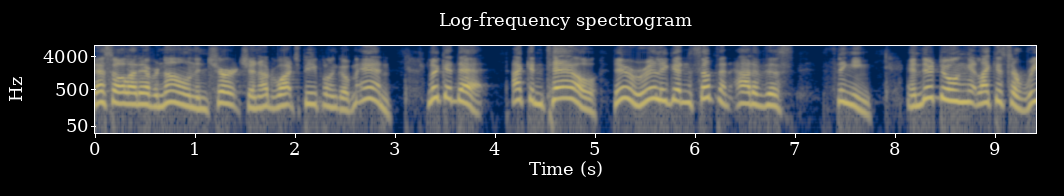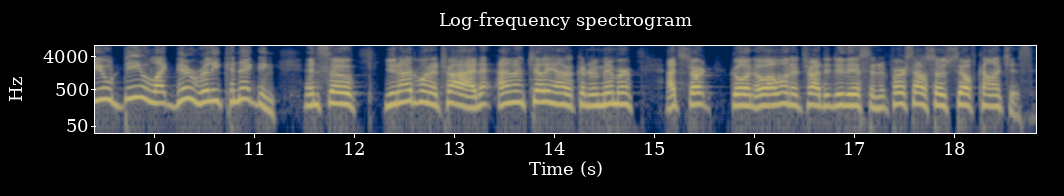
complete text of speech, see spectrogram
that's all I'd ever known in church. And I'd watch people and go, man, look at that. I can tell they're really getting something out of this singing. And they're doing it like it's a real deal, like they're really connecting. And so, you know, I'd want to try. And I'm telling you, I can remember I'd start going, oh, I want to try to do this. And at first I was so self conscious.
